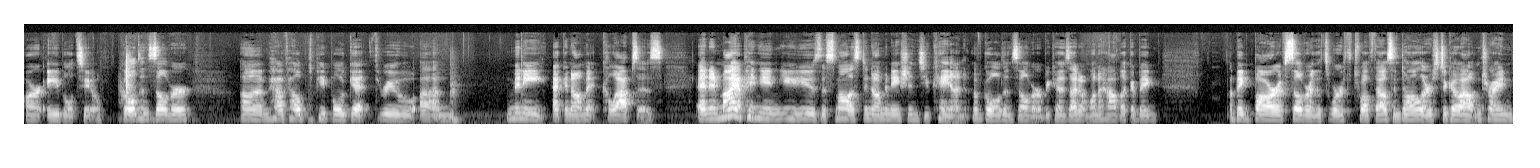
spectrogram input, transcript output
are able to. Gold and silver um, have helped people get through um, many economic collapses. And in my opinion, you use the smallest denominations you can of gold and silver because I don't want to have like a big a big bar of silver that's worth $12,000 to go out and try and,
